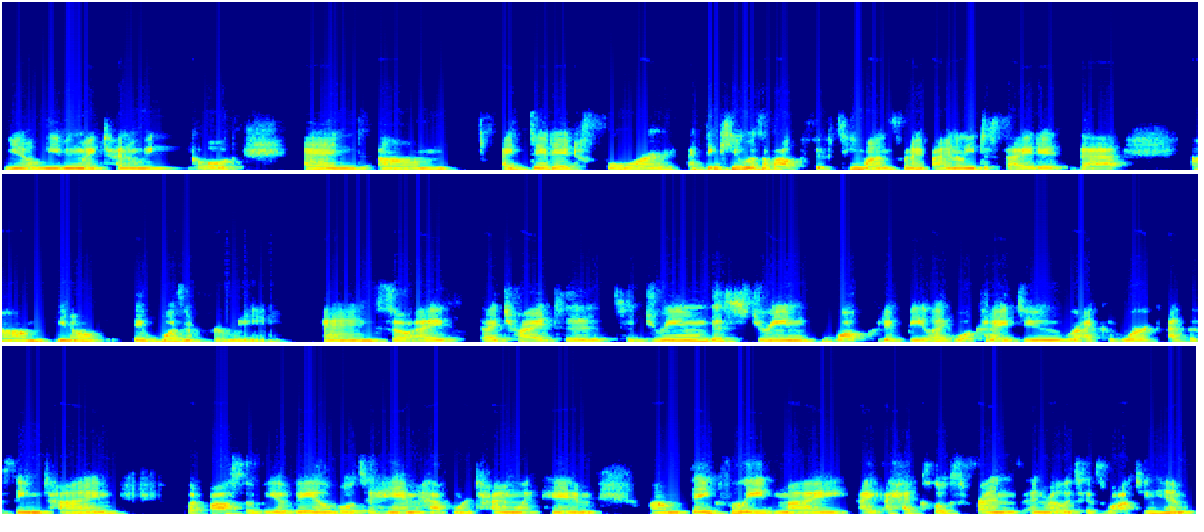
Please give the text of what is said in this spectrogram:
you know, leaving my 10 week old. And um, I did it for, I think he was about 15 months when I finally decided that, um, you know, it wasn't for me. And so I, I tried to, to dream this dream. What could it be like? What could I do where I could work at the same time but also be available to him, have more time with him. Um, thankfully, my I, I had close friends and relatives watching him.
